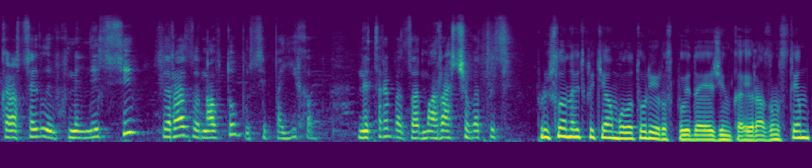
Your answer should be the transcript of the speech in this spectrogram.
вкрасили в Хмельницький, зразу на автобус і поїхав. Не треба заморачуватись. Прийшла на відкриття амбулаторії, розповідає жінка, і разом з тим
